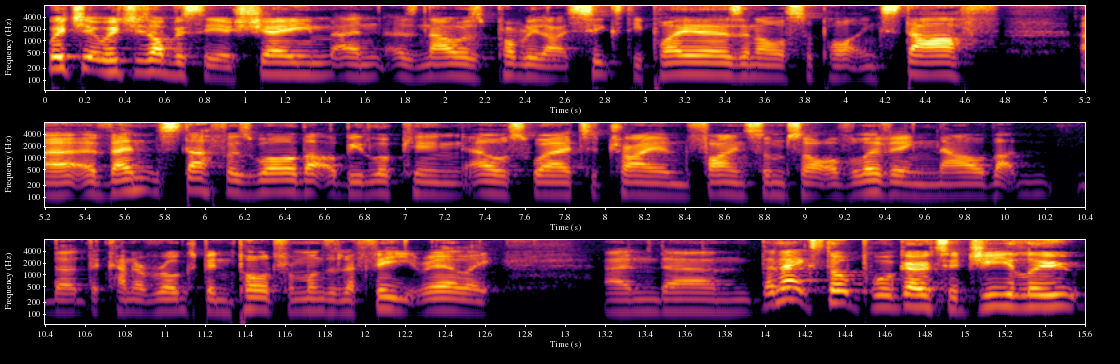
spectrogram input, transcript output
which which is obviously a shame, and as now there's probably like 60 players and all supporting staff, uh, event staff as well that'll be looking elsewhere to try and find some sort of living now that the, the kind of rug's been pulled from under the feet really. And um, the next up we'll go to G-Loot,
